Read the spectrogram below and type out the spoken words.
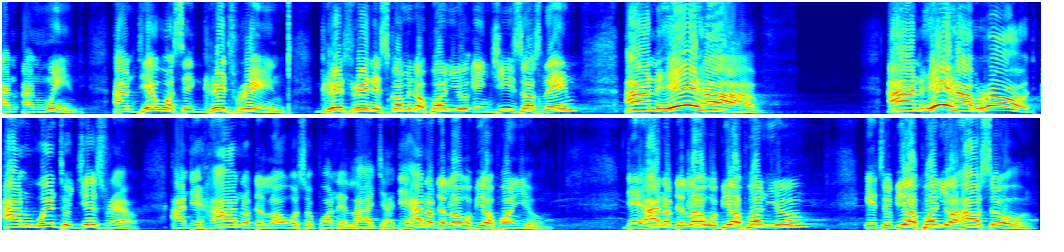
and, and wind. And there was a great rain. Great rain is coming upon you in Jesus' name. And Ahab, and Ahab rode and went to Jezreel. And the hand of the Lord was upon Elijah. The hand of the Lord will be upon you. The hand of the Lord will be upon you. It will be upon your household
